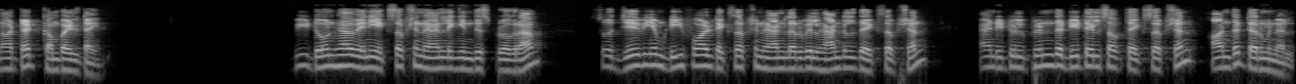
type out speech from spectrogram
not at compile time. We don't have any exception handling in this program. So JVM default exception handler will handle the exception and it will print the details of the exception on the terminal.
